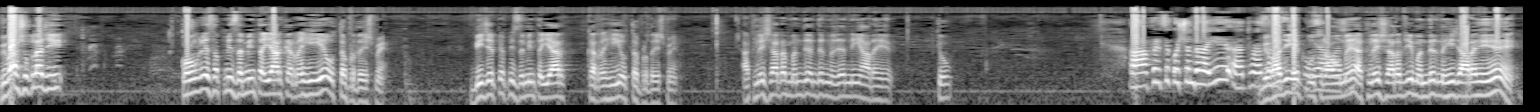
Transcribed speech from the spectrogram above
विवाह शुक्ला जी कांग्रेस अपनी ज़मीन तैयार कर रही है उत्तर प्रदेश में। बीजेपी अपनी ज़मीन तैयार कर रही है उत्तर प्रदेश में। अखिलेश यादव मंदिर अंदर नज़र नहीं आ रहे हैं। क्यों? आ, फिर से क्वेश्चन दोहराइए थोड़ा सा विवाह जी ये पूछ रहा हूँ मैं अखिलेश यादव जी मंदिर नहीं जा रहे हैं।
